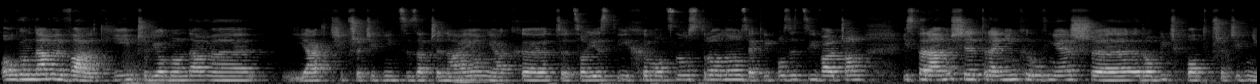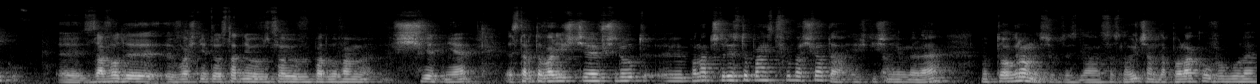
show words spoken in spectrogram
oglądamy walki, czyli oglądamy jak ci przeciwnicy zaczynają, jak, e, co- jest ich mocną stroną, z jakiej pozycji walczą i staramy się trening również e, robić pod przeciwników. Y, Zawody właśnie te ostatnie we Wrocławiu wypadły Wam świetnie. Startowaliście wśród ponad 400 państw chyba świata, jeśli się nie mylę. No to ogromny sukces dla Sosnowiczan, dla Polaków w ogóle.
